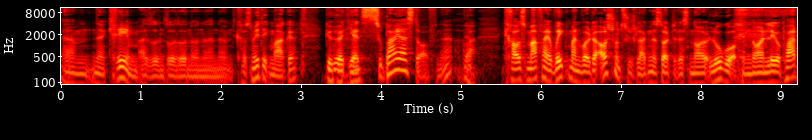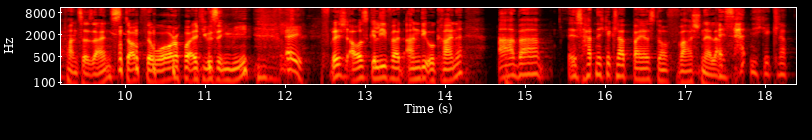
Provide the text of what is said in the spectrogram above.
ähm, eine Creme, also so, so eine, eine Kosmetikmarke, gehört mhm. jetzt zu Bayersdorf. Ne? Aber ja. Kraus Maffei Wigman wollte auch schon zuschlagen, das sollte das neue Logo auf dem neuen Leopardpanzer sein. Stop the war while using me. Ey. Frisch ausgeliefert an die Ukraine. Aber es hat nicht geklappt, Bayersdorf war schneller. Es hat nicht geklappt.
